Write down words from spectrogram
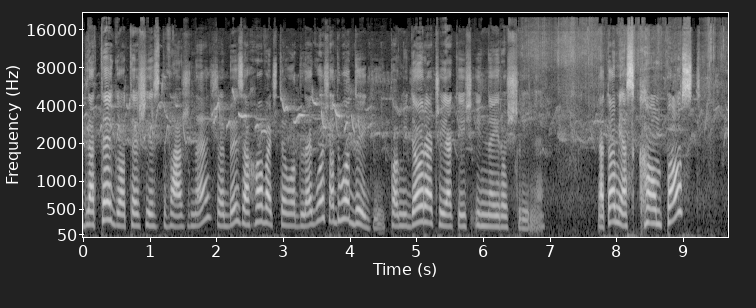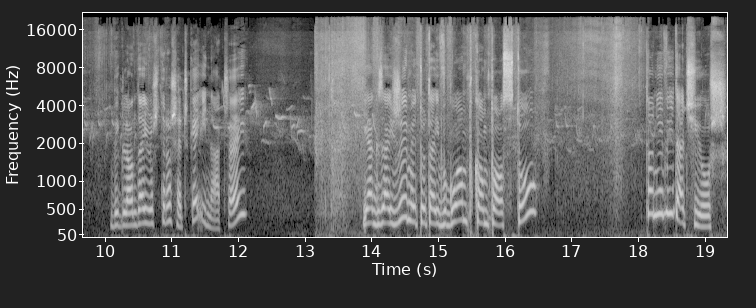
Dlatego też jest ważne, żeby zachować tę odległość od łodygi, pomidora czy jakiejś innej rośliny. Natomiast kompost wygląda już troszeczkę inaczej. Jak zajrzymy tutaj w głąb kompostu, to nie widać już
